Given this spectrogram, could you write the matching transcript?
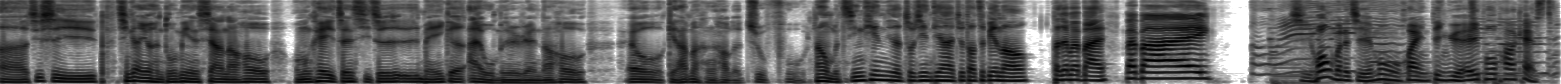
呃，其实情感有很多面向，然后我们可以珍惜就是每一个爱我们的人，然后。还有给他们很好的祝福。那我们今天的周间恋爱就到这边喽，大家拜拜，拜拜。喜欢我们的节目，欢迎订阅 Apple Podcast，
